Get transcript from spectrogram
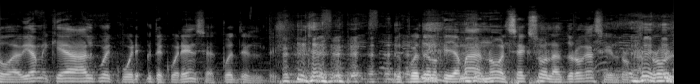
Todavía me queda algo de, coher- de coherencia después del, de, después de lo que llaman no el sexo, las drogas y el rock and roll.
